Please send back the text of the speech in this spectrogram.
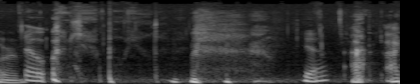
or Oh, yeah, boiled. yeah. I, I,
